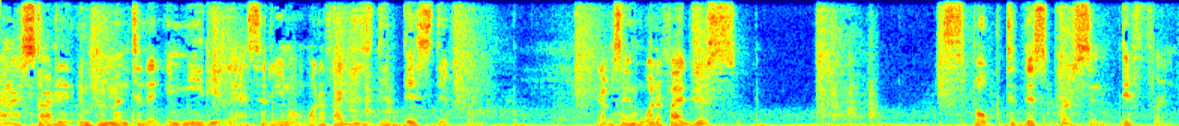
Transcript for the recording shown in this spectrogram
and I started implementing it immediately. I said, you know, what if I just did this different? You know I'm saying? What if I just spoke to this person different?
